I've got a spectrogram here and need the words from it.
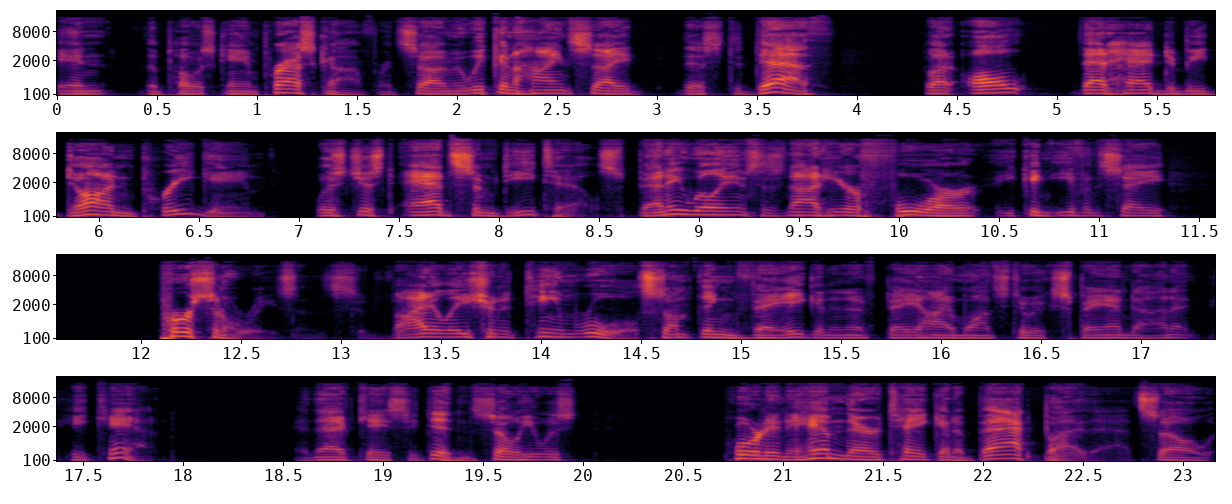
in the post game press conference. So, I mean, we can hindsight this to death, but all that had to be done pregame was just add some details. Benny Williams is not here for, you can even say, personal reasons, violation of team rules, something vague. And then if Boeheim wants to expand on it, he can. In that case, he didn't. So he was, according to him, they're taken aback by that. So,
